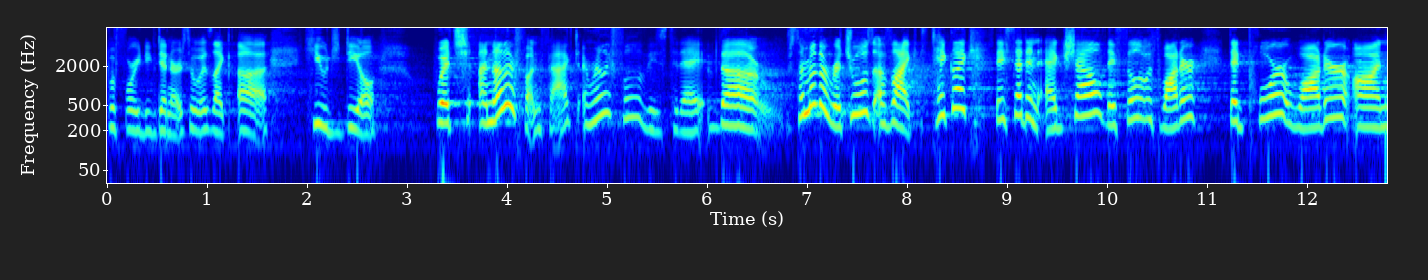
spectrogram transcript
before eating dinner. So it was like a huge deal. Which another fun fact, I'm really full of these today. The some of the rituals of like take like they said an eggshell, they fill it with water, they'd pour water on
